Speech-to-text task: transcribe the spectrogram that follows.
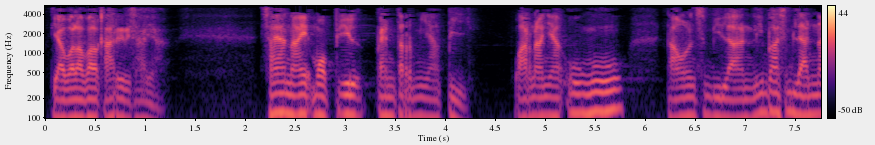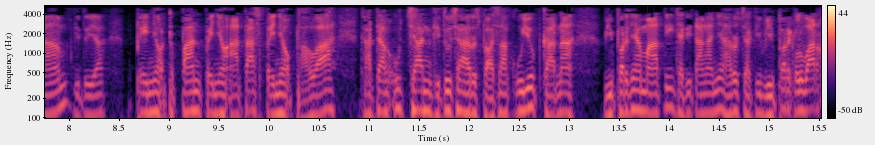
di awal-awal karir saya. Saya naik mobil Panther Miyabi. Warnanya ungu, tahun 95 96 gitu ya. Penyok depan, penyok atas, penyok bawah. Kadang hujan gitu saya harus basah kuyup karena wipernya mati jadi tangannya harus jadi wiper keluar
